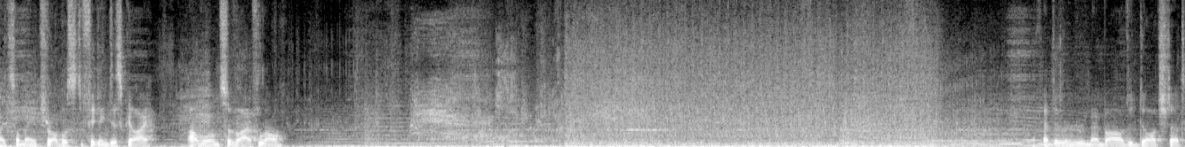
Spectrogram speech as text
had so many troubles defeating this guy. I won't survive long. Can't even remember how to dodge that.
